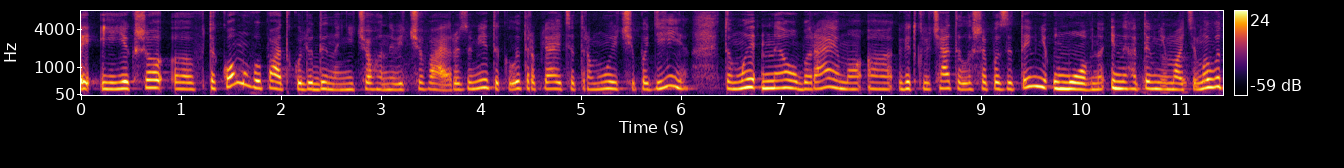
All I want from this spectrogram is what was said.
Е, І якщо е, в такому випадку людина нічого не відчуває, розумієте, коли трапляються травмуючі події, то ми не обираємо е, відключати лише позитивні умовно і негативні емоції. Ми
